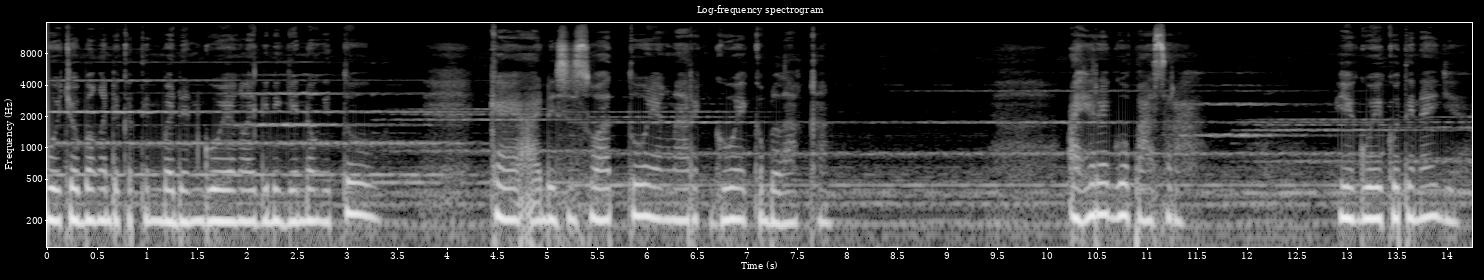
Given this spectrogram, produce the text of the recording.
gue coba ngedeketin badan gue yang lagi digendong itu kayak ada sesuatu yang narik gue ke belakang. Akhirnya gue pasrah. Ya gue ikutin aja.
